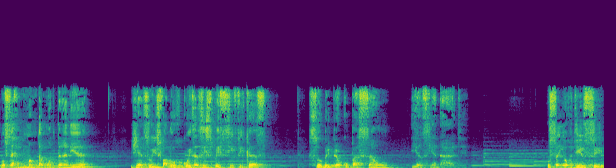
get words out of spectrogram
no Sermão da Montanha, Jesus falou coisas específicas sobre preocupação e ansiedade. O Senhor disse:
